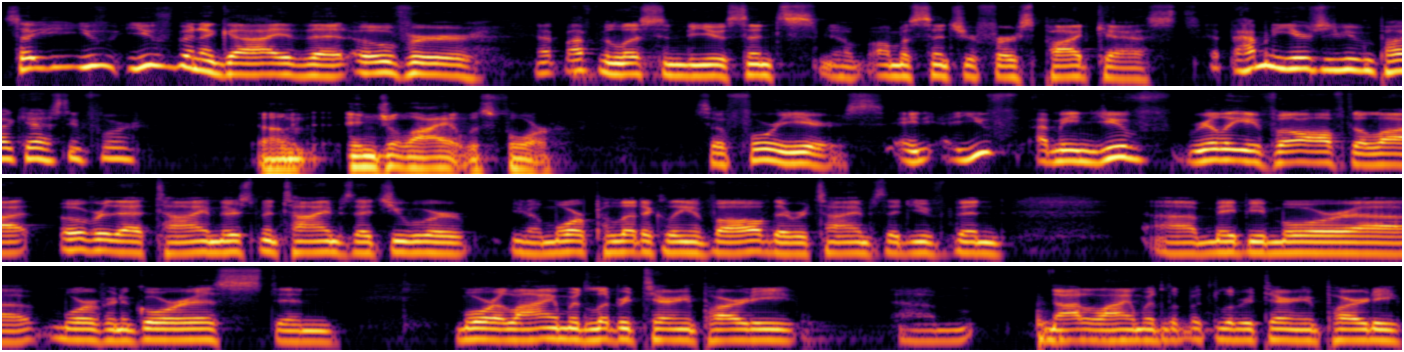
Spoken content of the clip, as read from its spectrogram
So you've you've been a guy that over I've been listening to you since you know almost since your first podcast. How many years have you been podcasting for? Um, in July, it was four. So four years, and you've I mean you've really evolved a lot over that time. There's been times that you were you know more politically involved. There were times that you've been uh, maybe more uh, more of an agorist and more aligned with Libertarian Party, um, not aligned with with Libertarian Party.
